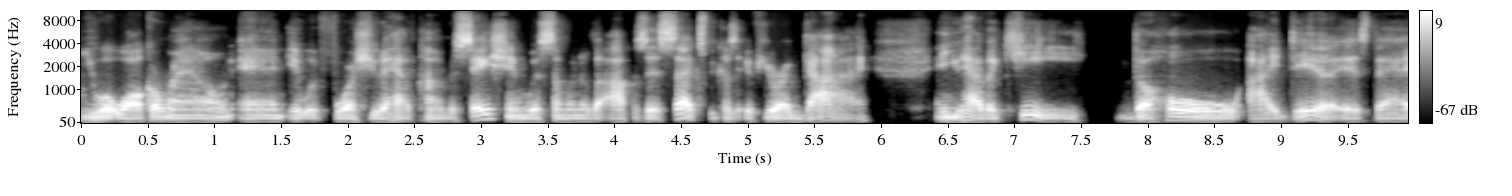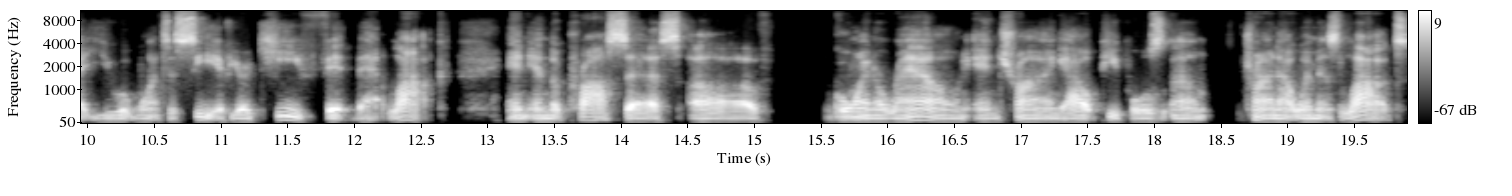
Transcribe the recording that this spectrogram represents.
you would walk around and it would force you to have conversation with someone of the opposite sex because if you're a guy and you have a key the whole idea is that you would want to see if your key fit that lock. And in the process of going around and trying out people's, um, trying out women's locks,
